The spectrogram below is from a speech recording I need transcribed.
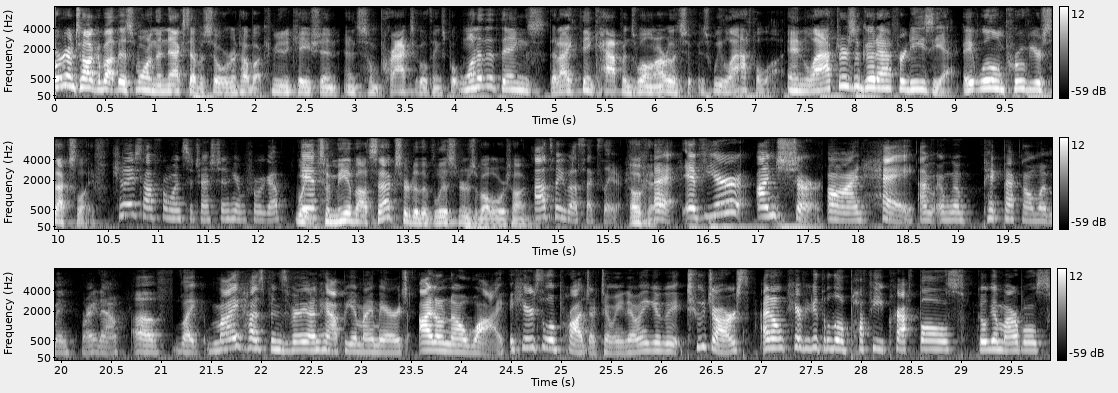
We're going to talk about this more in the next episode. We're going to talk about communication and some practical things. But one of the things that I think happens well in our relationship is we laugh a lot. And laughter is a good aphrodisiac. It will improve your sex life. Can I just offer one suggestion here before we go? Wait, If- to me about sex or to the listeners about what we're talking about? I'll tell you about sex later. Okay. Right. If you're unsure on, hey, I'm, I'm going to pick back on women right now, of like, my husband's very unhappy in my marriage. I don't know why. Here's a little project I want you to do. I want you to go get two jars. I don't care if you get the little puffy craft balls, go get marbles,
